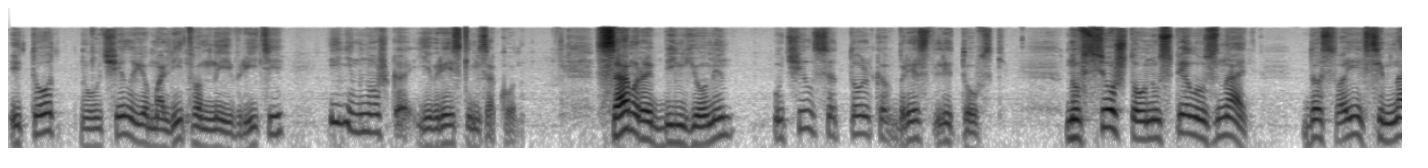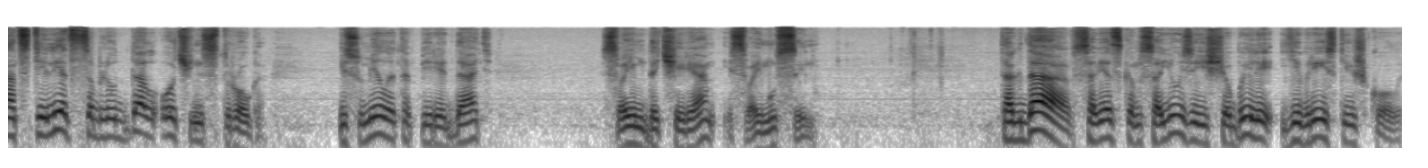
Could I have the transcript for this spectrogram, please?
и тот научил ее молитвам на иврите и немножко еврейским законам. Сам Рабиньомин учился только в Брест-Литовске. Но все, что он успел узнать до своих 17 лет, соблюдал очень строго и сумел это передать своим дочерям и своему сыну. Тогда в Советском Союзе еще были еврейские школы,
